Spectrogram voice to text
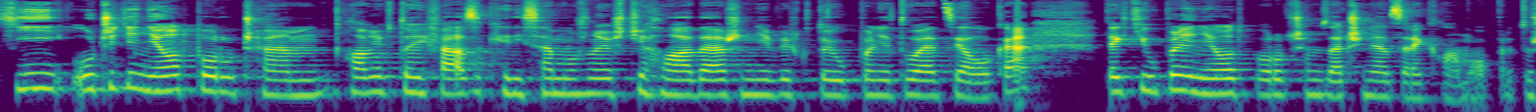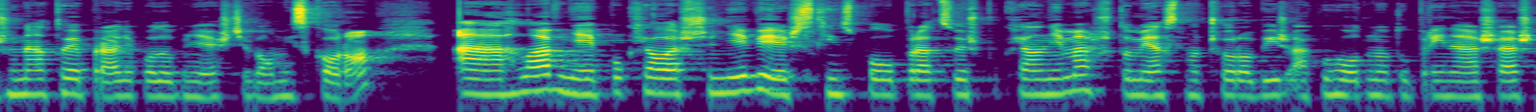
ti určite neodporúčam, hlavne v tej fáze, kedy sa možno ešte hľadáš, nevieš, kto je úplne tvoja cieľka, tak ti úplne neodporúčam začínať s reklamou, pretože na to je pravdepodobne ešte veľmi skoro. A hlavne, pokiaľ ešte nevieš, s kým spolupracuješ, pokiaľ nemáš v tom jasno, čo robíš, akú hodnotu prinášaš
